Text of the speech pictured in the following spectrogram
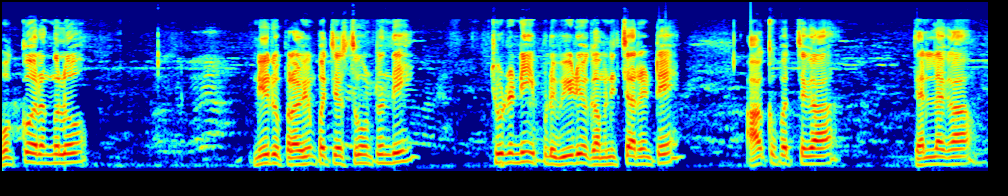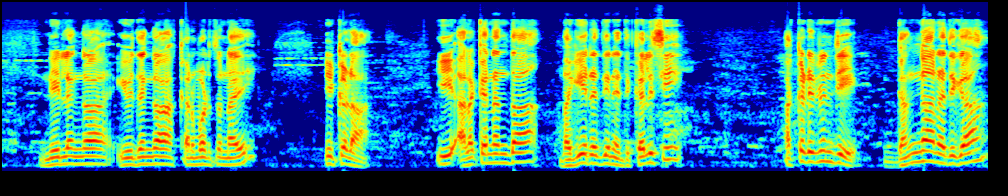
ఒక్కో రంగులో నీరు ప్రవహింపచేస్తూ ఉంటుంది. చూడండి ఇప్పుడు వీడియో గమనించారంటే ఆకుపచ్చగా తెల్లగా నీలంగా ఈ విధంగా కనబడుతున్నాయి. ఇక్కడ ఈ అలకనంద భగీరథి నది కలిసి అక్కడి నుంచి గంగా నదిగా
